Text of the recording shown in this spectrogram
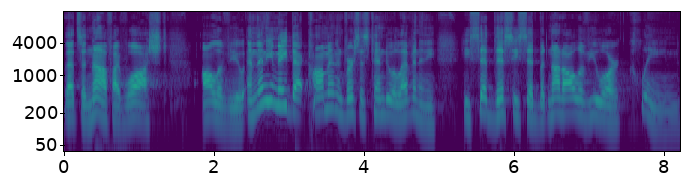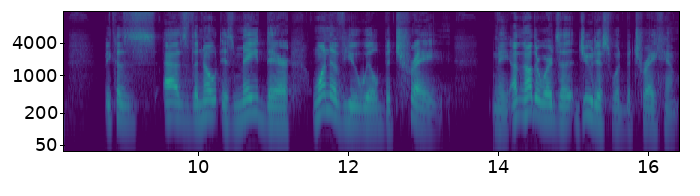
that's enough. I've washed all of you. And then he made that comment in verses 10 to 11, and he, he said this He said, But not all of you are clean because as the note is made there, one of you will betray me. In other words, uh, Judas would betray him.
